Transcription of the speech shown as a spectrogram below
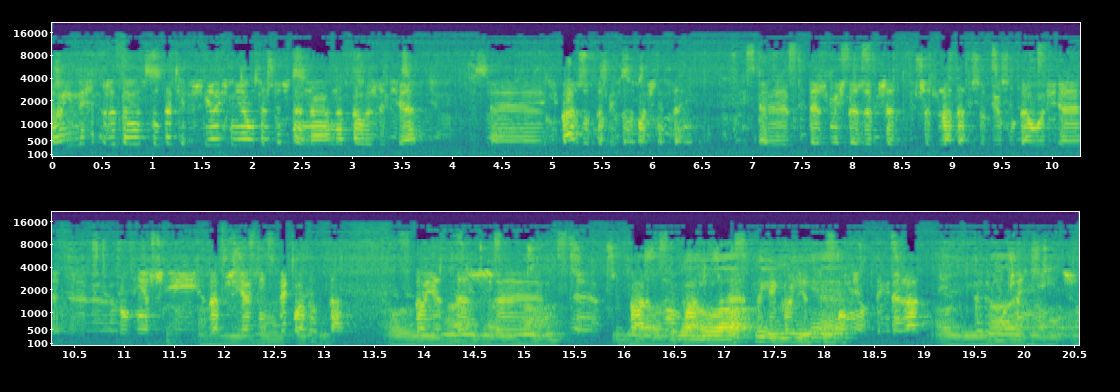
No i myślę, że to są takie przyjaźnie autentyczne na, na całe życie e, i bardzo sobie to właśnie cenię. E, Też myślę, że przez, przez lata studiów udało się również i zaprzyjaźnić z wykładowcami. To jest też bardzo ważne, jak ojciec wspomniał, tej relacji e, uczeń-mistrz.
